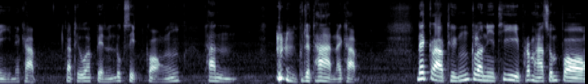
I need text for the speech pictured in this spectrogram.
นีนะครับ ก็ถือว่าเป็นลูกศิษย์ของท่านพุทธทาสนะครับ ได้กล่าวถึงกรณีที่พระมหาสมปอง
